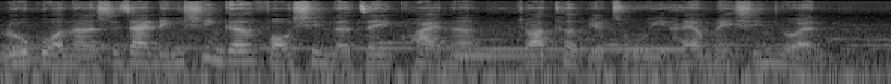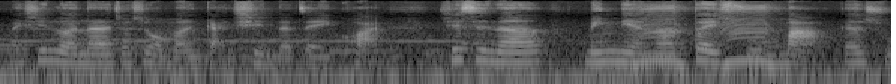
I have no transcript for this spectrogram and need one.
如果呢是在灵性跟佛性的这一块呢，就要特别注意。还有眉心轮，眉心轮呢就是我们感性的这一块。其实呢，明年呢 对属马跟属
